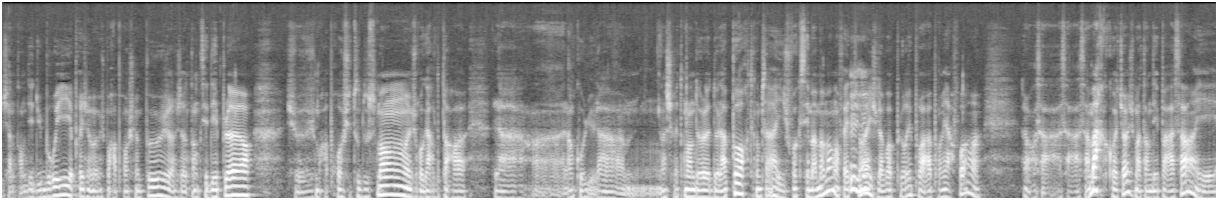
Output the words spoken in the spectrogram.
j'entendais du bruit. Après, je, me rapproche un peu. J'entends que c'est des pleurs. Je, me rapproche tout doucement. Je regarde par l'enchevêtrement de, de, la porte, comme ça. Et je vois que c'est ma maman, en fait. Tu vois, mhm. et je la vois pleurer pour la première fois. Alors, ça, ça, ça marque, quoi. Tu vois, je m'attendais pas à ça. Et.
